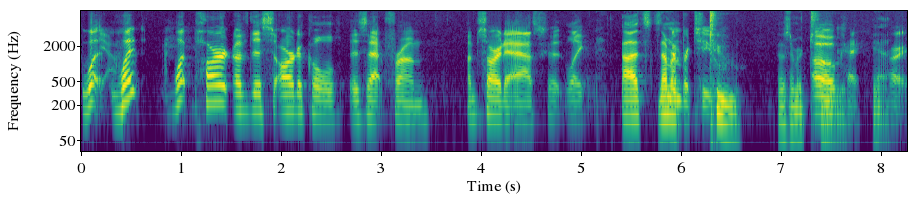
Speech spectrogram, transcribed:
What Yeah. what what part of this article is that from? I'm sorry to ask. It, Like, Uh, it's number, number two. two. That was number two. oh, okay, Yeah. all right.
